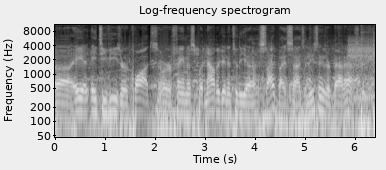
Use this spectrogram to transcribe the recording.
uh, ATVs or quads are famous, but now they're getting into the uh, side-by-sides, and these things are badass.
